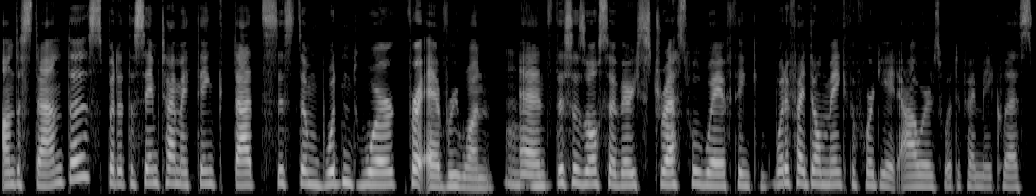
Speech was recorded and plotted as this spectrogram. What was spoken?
understand this, but at the same time, I think that system wouldn't work for everyone. Mhm. And this is also a very stressful way of thinking. What if I don't make the 48 hours? What if I make less?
